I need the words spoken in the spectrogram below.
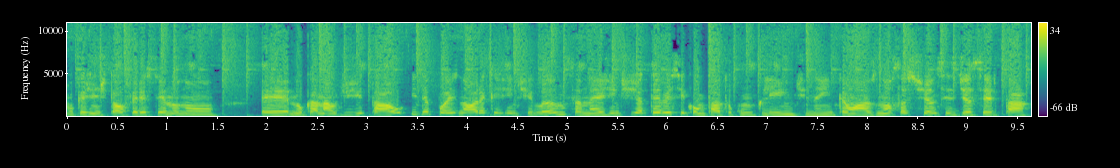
o que a gente está oferecendo no, é, no canal digital e depois na hora que a gente lança, né, a gente já teve esse contato com o cliente, né? Então as nossas chances de acertar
